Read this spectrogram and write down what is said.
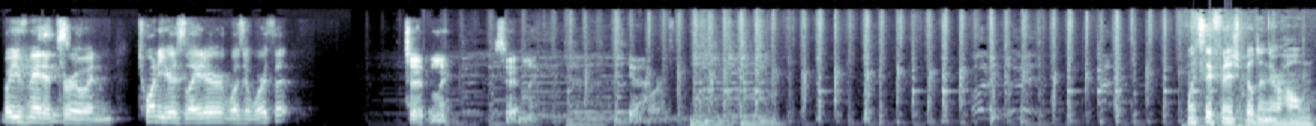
But you've made it through, and 20 years later, was it worth it? Certainly, certainly. Yeah. Once they finished building their home,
